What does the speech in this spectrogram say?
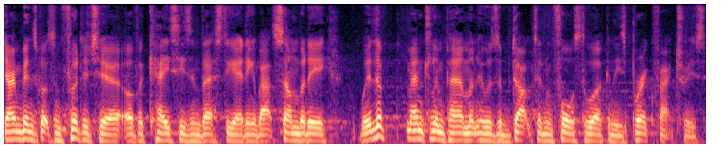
Yang Bin's got some footage here of a case he's investigating about somebody with a mental impairment who was abducted and forced to work in these brick factories.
